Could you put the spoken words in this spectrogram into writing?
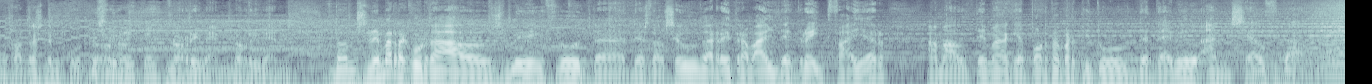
Nosaltres anem curts, no, no, no arribem, no arribem. Doncs anem a recordar els Bleeding Fruit eh, des del seu darrer treball de Great Fire amb el tema que porta per títol The Devil and Self-Doubt.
